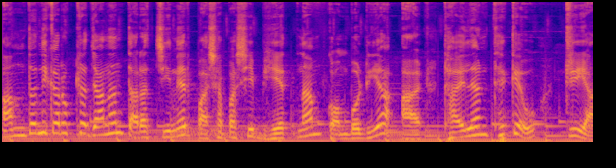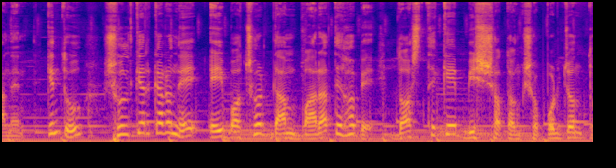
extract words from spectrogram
আমদানিকারকরা জানান তারা চীনের পাশাপাশি ভিয়েতনাম, কম্বোডিয়া আর থাইল্যান্ড থেকেও ট্রি আনেন। কিন্তু শুল্কের কারণে এই বছর দাম বাড়াতে হবে দশ থেকে বিশ শতাংশ পর্যন্ত।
